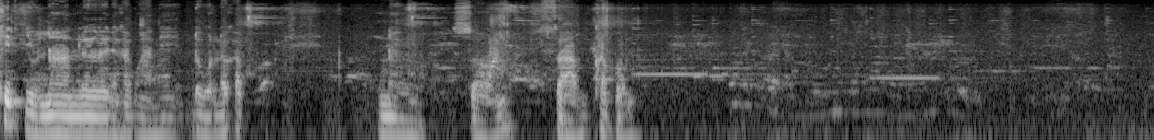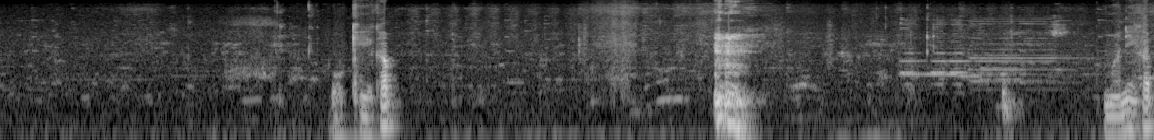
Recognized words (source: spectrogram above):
คิดอยู่นานเลยนะครับ งานนี้โดนแล้วครับหนึ่งสองสามครับผม โอเคครับ มานี่ครับ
